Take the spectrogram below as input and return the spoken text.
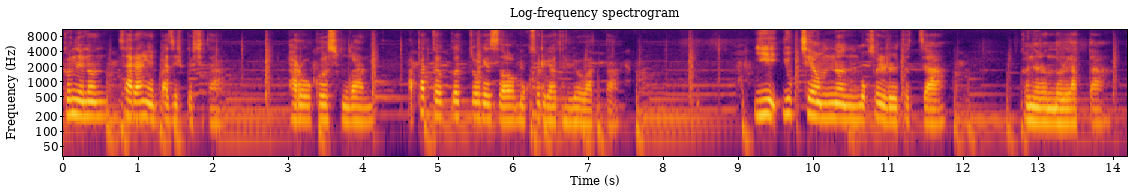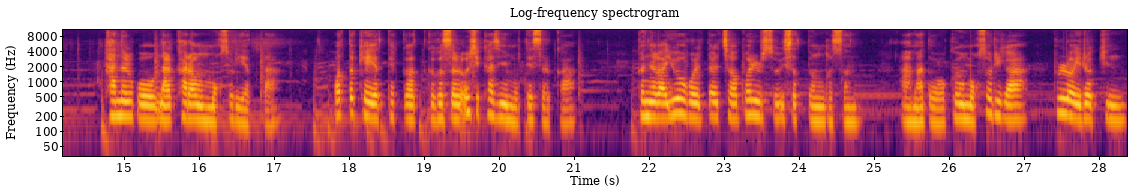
그녀는 사랑에 빠질 것이다. 바로 그 순간 아파트 끝쪽에서 목소리가 들려왔다. 이 육체 없는 목소리를 듣자 그녀는 놀랐다. 가늘고 날카로운 목소리였다. 어떻게 여태껏 그것을 의식하지 못했을까? 그녀가 유혹을 떨쳐 버릴 수 있었던 것은 아마도 그 목소리가 불러일으킨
